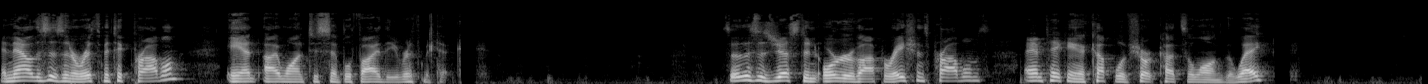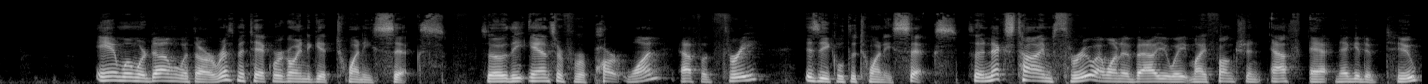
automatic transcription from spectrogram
And now this is an arithmetic problem. And I want to simplify the arithmetic. So this is just an order of operations problems. I am taking a couple of shortcuts along the way. And when we're done with our arithmetic, we're going to get 26. So the answer for part one, f of 3, is equal to 26. So next time through, I want to evaluate my function f at negative 2.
